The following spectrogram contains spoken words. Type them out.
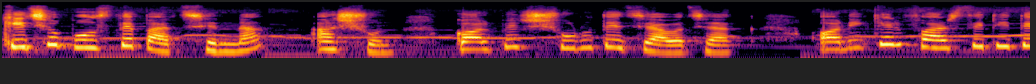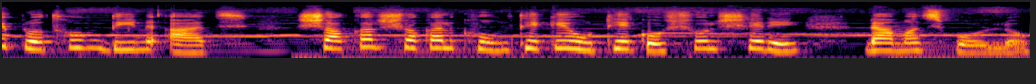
কিছু বুঝতে পারছেন না। আসুন, গল্পের শুরুতে যাওয়া যাক। অনেকের ফার্সিটিতে প্রথম দিন আজ। সকাল সকাল ঘুম থেকে উঠে গোসল সেরে নামাজ পড়ল।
